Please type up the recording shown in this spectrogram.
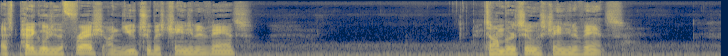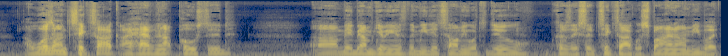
as Pedagogy the Fresh. On YouTube as Change in Advance. Tumblr too is Change in Advance. I was on TikTok. I have not posted. Uh, maybe I'm giving into the media telling me what to do because they said TikTok was spying on me. But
